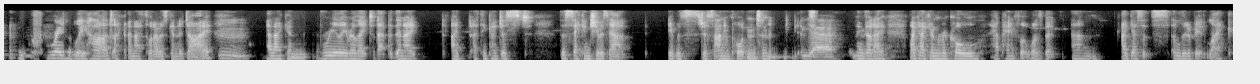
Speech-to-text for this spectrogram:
incredibly hard, and I thought I was going to die. Mm. And I can really relate to that. But then I, I, I think I just the second she was out, it was just unimportant and yeah something that I like I can recall how painful it was but um, I guess it's a little bit like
